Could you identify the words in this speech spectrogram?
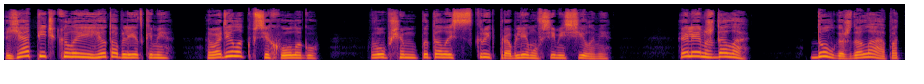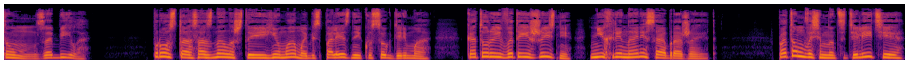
Я пичкала ее таблетками, водила к психологу. В общем, пыталась скрыть проблему всеми силами. Элен ждала. Долго ждала, а потом забила. Просто осознала, что ее мама — бесполезный кусок дерьма, который в этой жизни ни хрена не соображает. Потом восемнадцатилетие,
